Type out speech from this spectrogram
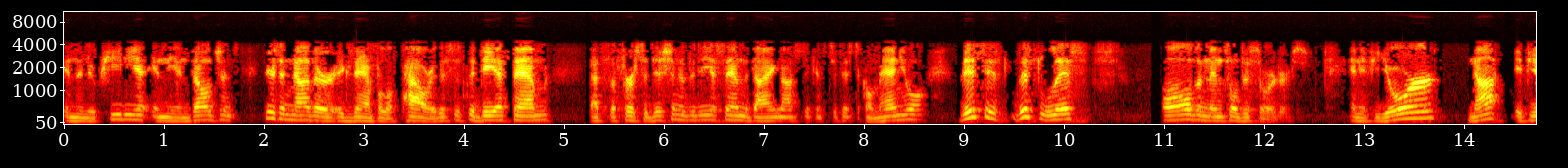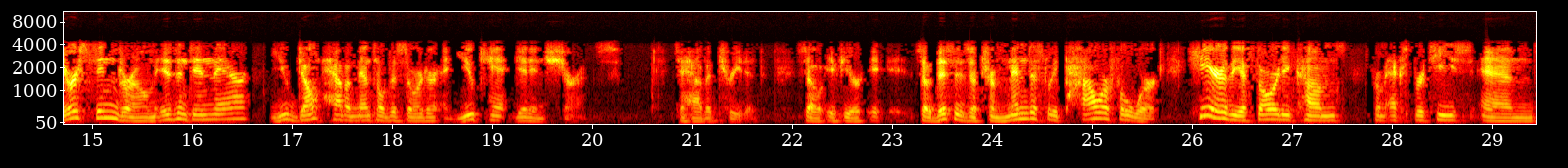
in the Nupedia, in the indulgence. Here's another example of power. This is the DSM. That's the first edition of the DSM, the Diagnostic and Statistical Manual. This, is, this lists all the mental disorders. And if your not if your syndrome isn't in there, you don't have a mental disorder and you can't get insurance to have it treated. So if you're, so this is a tremendously powerful work. Here, the authority comes from expertise and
